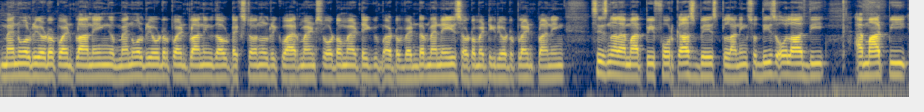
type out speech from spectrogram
manual reorder point planning manual reorder point planning without external requirements automatic auto vendor managed automatic reorder point planning seasonal mrp forecast based planning. So these all are the mrp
